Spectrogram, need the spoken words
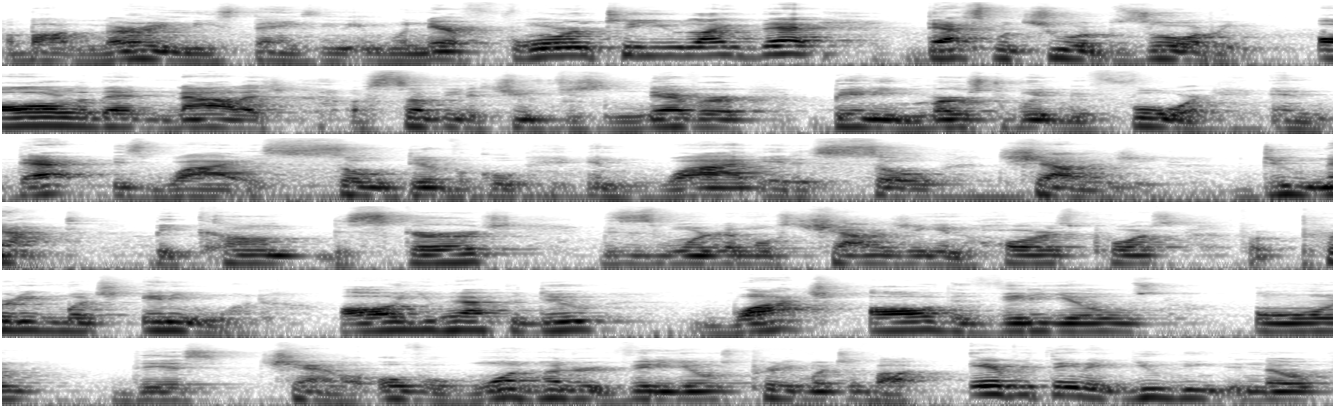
about learning these things. And when they're foreign to you like that, that's what you're absorbing. All of that knowledge of something that you've just never been immersed with before. And that is why it's so difficult and why it is so challenging. Do not become discouraged. This is one of the most challenging and hardest parts for pretty much anyone. All you have to do, watch all the videos on this channel. Over 100 videos, pretty much about everything that you need to know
